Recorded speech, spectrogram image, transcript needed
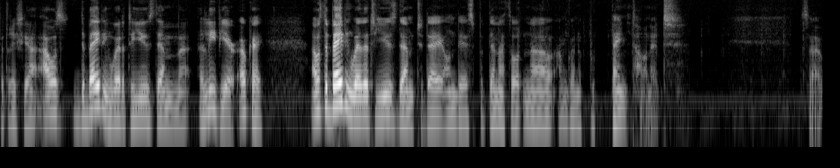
Patricia. I was debating whether to use them uh, a leap year. Okay. I was debating whether to use them today on this, but then I thought, no, I'm going to put paint on it. So,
